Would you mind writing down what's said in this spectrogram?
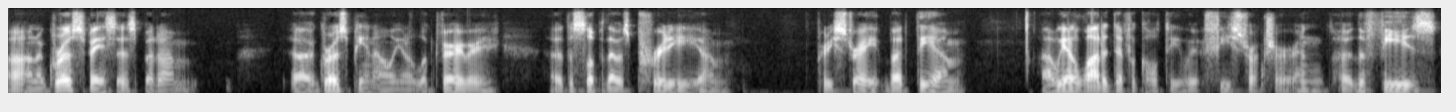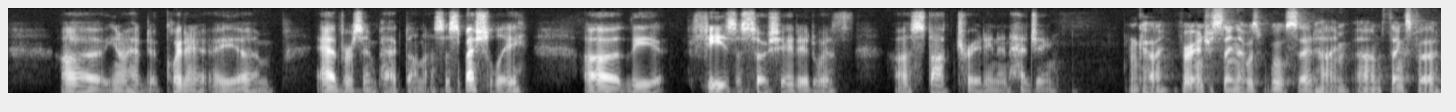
uh, on a gross basis, but um, uh, gross P&L you know looked very very uh, the slope of that was pretty um, pretty straight, but the um, uh, we had a lot of difficulty with fee structure and uh, the fees you know had quite a, a um, adverse impact on us, especially the fees associated with stock trading and hedging. Okay, very interesting. That was well said, Haim. Um, thanks for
